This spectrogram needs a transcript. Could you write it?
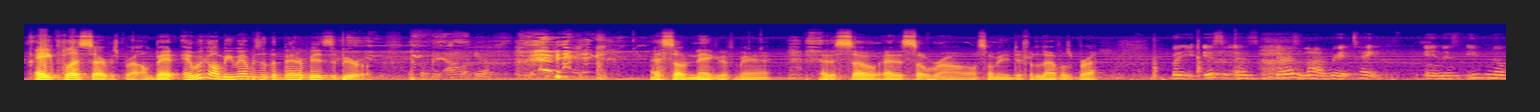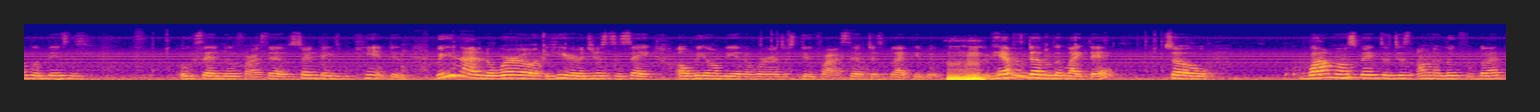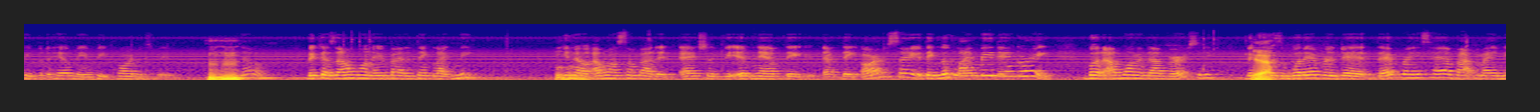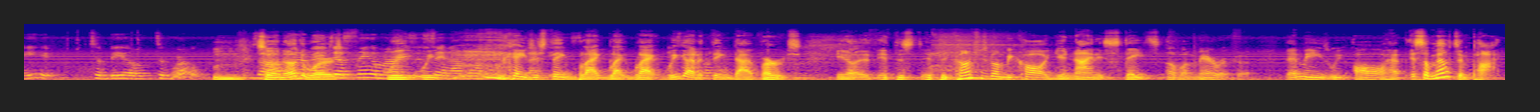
A plus service, bro. On bet, and we're gonna be members of the Better Business Bureau. It's gonna be all else. That's so negative, man. That is so that is so wrong on so many different levels, bruh. But it's, it's there's a lot of red tape, and it's even though with business we say do it for ourselves, certain things we can't do. We're not in the world here just to say, oh, we don't be in the world just do for ourselves, just black people. Mm-hmm. Heaven doesn't look like that. So why am I expect to just only look for black people to help me and be partners with? Mm-hmm. No, because I don't want everybody to think like me. You Mm-hmm. know, I want somebody to actually be. If now if they if they are the same, if they look like me, then great. But I want a diversity Yeah. because whatever that that race have, I may need it to build to grow. Mhm. So, So in other words, just single-minded we and we, saying I we can't just think this. black, black, black. We got to think diverse. You know, if, if this if the country's going to be called United States of America, that means we all have. It's a melting pot.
